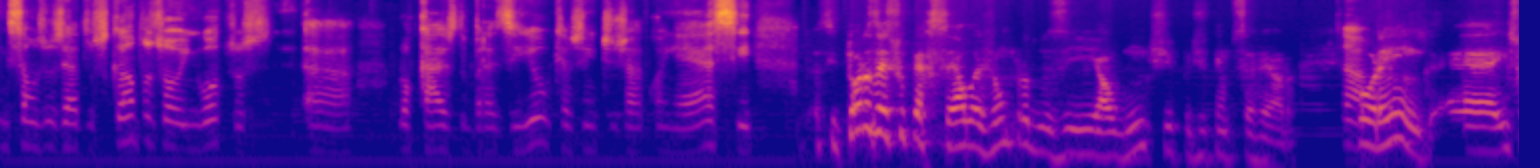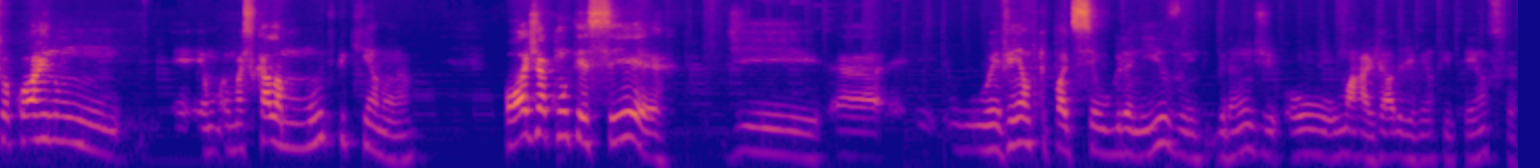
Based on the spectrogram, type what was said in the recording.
em São José dos Campos ou em outros uh, locais do Brasil que a gente já conhece. Assim, todas as supercélulas vão produzir algum tipo de tempo severo. Tá. Porém, é, isso ocorre num, é, é uma escala muito pequena. Né? Pode acontecer de uh, o evento que pode ser o granizo grande ou uma rajada de vento intensa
